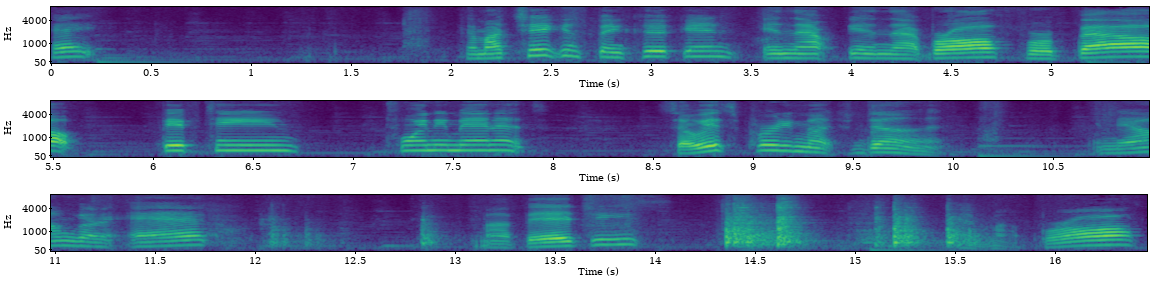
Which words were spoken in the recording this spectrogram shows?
Okay. Now my chicken's been cooking in that in that broth for about 15, 20 minutes. So it's pretty much done. And now I'm going to add my veggies and my broth.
